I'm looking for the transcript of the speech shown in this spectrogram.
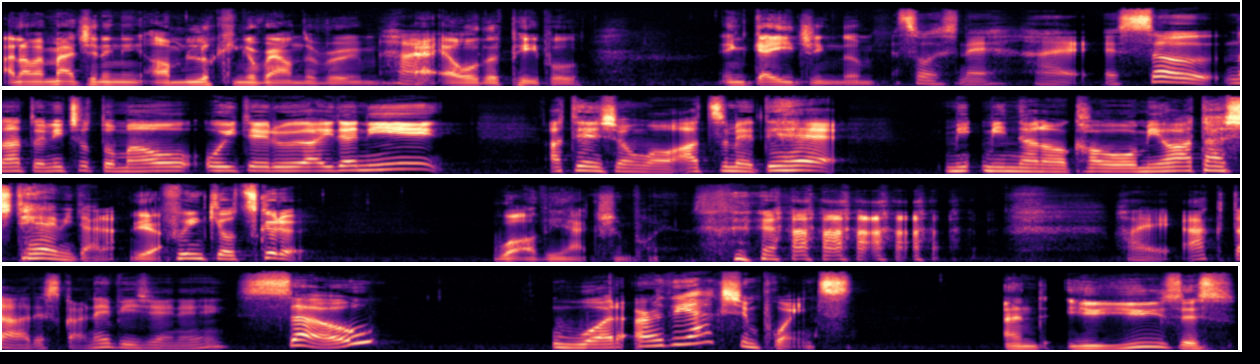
And I'm imagining I'm looking around the room Hi. at all the people, engaging them. そうですね。はい。え So の後にちょっと間を置いている間にアテンションを集めてみみんなの顔を見渡してみたいな Yeah. 雰囲気を作る。 What are the action points? はい。アクターですからね、BJ ね。So, what are the action points? And you use this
